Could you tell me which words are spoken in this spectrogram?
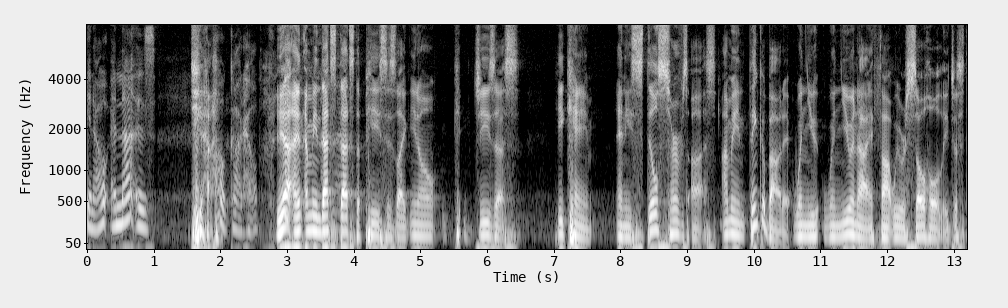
You know, and that is Yeah. oh God help. Yeah, and I mean that's that's the piece is like you know Jesus, he came and he still serves us. I mean, think about it when you when you and I thought we were so holy just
